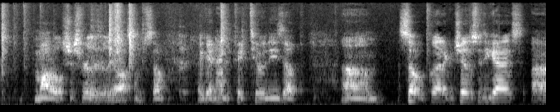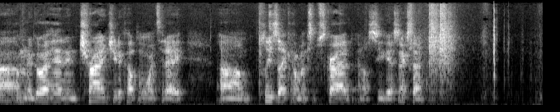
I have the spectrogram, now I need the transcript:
model is just really really awesome. So again, I had to pick two of these up. Um, so glad I could share this with you guys. Uh, I'm gonna go ahead and try and shoot a couple more today. Um, please like, comment, subscribe, and I'll see you guys next time.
